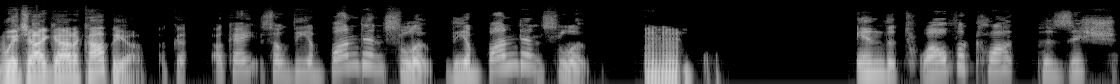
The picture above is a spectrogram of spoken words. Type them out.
which i got a copy of okay okay so the abundance loop the abundance loop mm-hmm. in the 12 o'clock position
